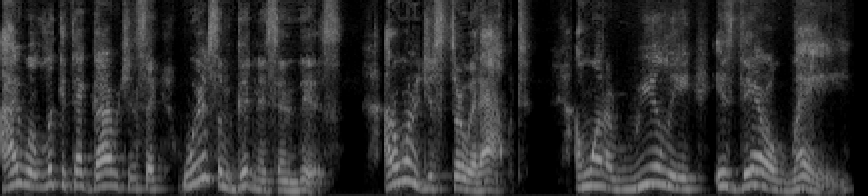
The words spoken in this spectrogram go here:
I will look at that garbage and say, where's some goodness in this? I don't want to just throw it out. I want to really, is there a way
